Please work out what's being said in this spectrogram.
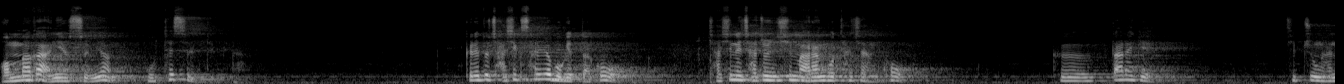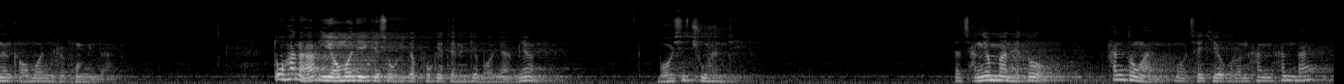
엄마가 아니었으면 못했을 일입니다. 그래도 자식 살려보겠다고 자신의 자존심 아랑곳하지 않고 그 딸에게 집중하는 그 어머니를 봅니다. 또 하나 이 어머니에게서 우리가 보게 되는 게 뭐냐면 멋이 중한디. 작년만 해도 한동안 뭐 제 기억으로는 한 한달 어,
